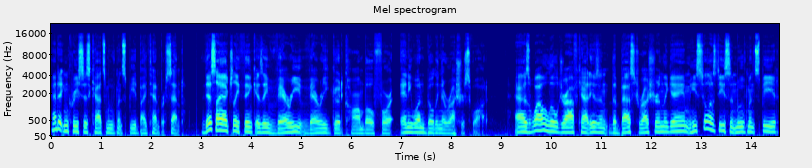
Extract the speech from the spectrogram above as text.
and it increases Cat's movement speed by 10%. This I actually think is a very, very good combo for anyone building a rusher squad. As well, Little Giraffe Cat isn't the best rusher in the game, he still has decent movement speed,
